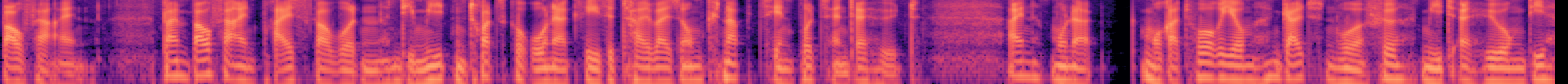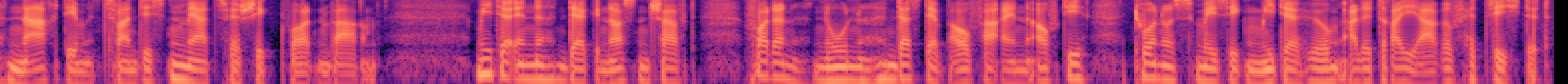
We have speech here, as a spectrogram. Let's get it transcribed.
Bauverein. Beim Bauverein Breisgau wurden die Mieten trotz Corona-Krise teilweise um knapp 10 Prozent erhöht. Ein Moratorium galt nur für Mieterhöhungen, die nach dem 20. März verschickt worden waren. MieterInnen der Genossenschaft fordern nun, dass der Bauverein auf die turnusmäßigen Mieterhöhungen alle drei Jahre verzichtet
